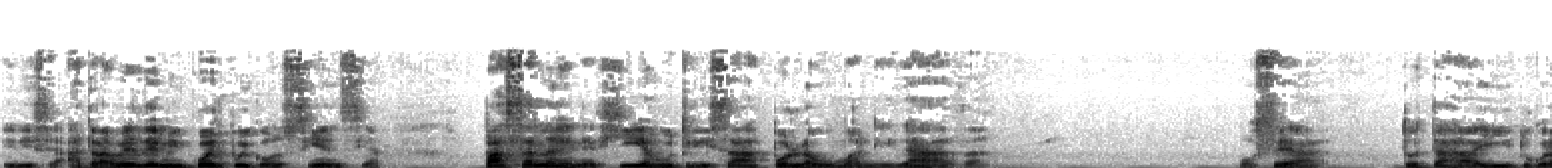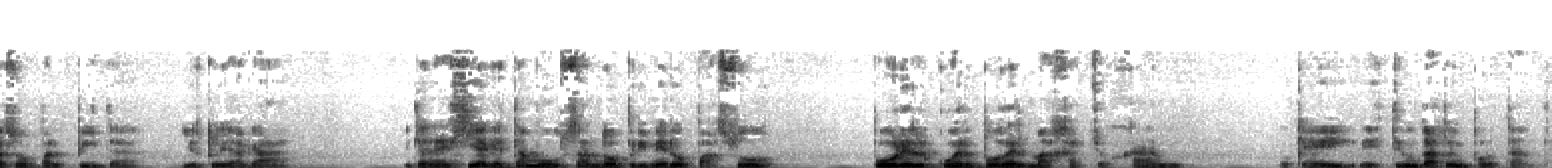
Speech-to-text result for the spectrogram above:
Y dice, a través de mi cuerpo y conciencia pasan las energías utilizadas por la humanidad. O sea, tú estás ahí, tu corazón palpita, yo estoy acá, y la energía que estamos usando primero pasó por el cuerpo del Han. ¿Ok? Este es un dato importante.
